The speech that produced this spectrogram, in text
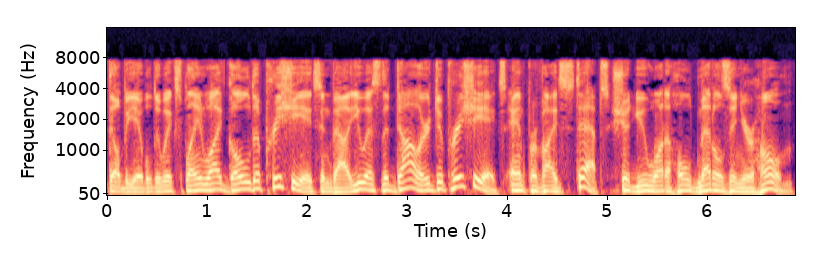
They'll be able to explain why gold appreciates in value as the dollar depreciates and provide steps should you want to hold metals in your home.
